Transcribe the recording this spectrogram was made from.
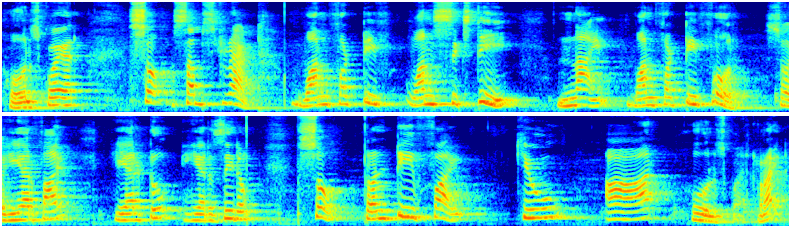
whole square. So subtract 140, 169, 144. So here 5, here 2, here 0. So 25 QR whole square, right?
